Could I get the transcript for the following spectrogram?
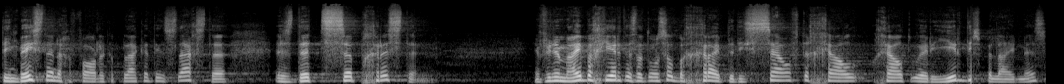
ten beste in 'n gevaarlike plek en ten slegste is dit sub Christen. En vir my begeerte is dat ons sal begryp dat dieselfde geld geld oor hierdie belydenis,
